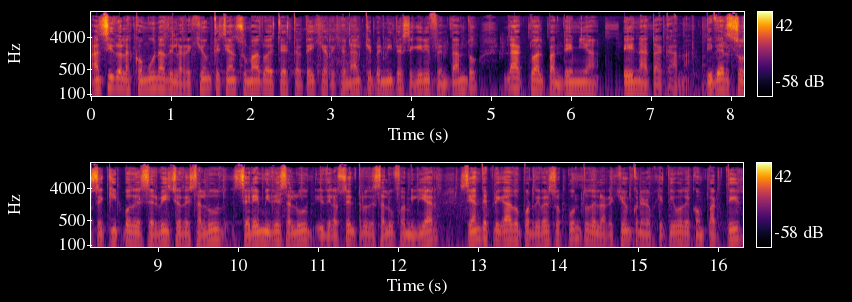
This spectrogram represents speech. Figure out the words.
han sido las comunas de la región que se han sumado a esta estrategia regional que permite seguir enfrentando la actual pandemia en Atacama. Diversos equipos del Servicio de Salud, Ceremi de Salud y de los Centros de Salud Familiar se han desplegado por diversos puntos de la región con el objetivo de compartir,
